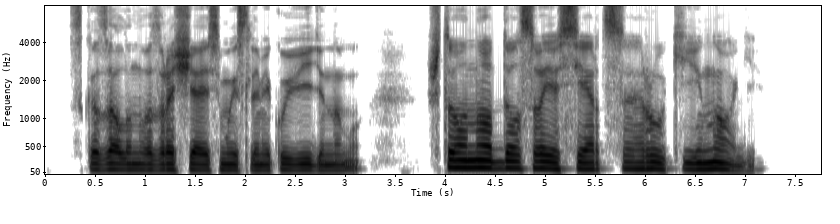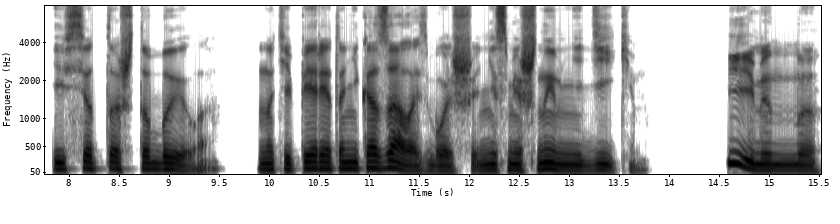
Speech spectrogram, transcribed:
— сказал он, возвращаясь мыслями к увиденному, — что он отдал свое сердце, руки и ноги. И все то, что было. Но теперь это не казалось больше ни смешным, ни диким. «Именно».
